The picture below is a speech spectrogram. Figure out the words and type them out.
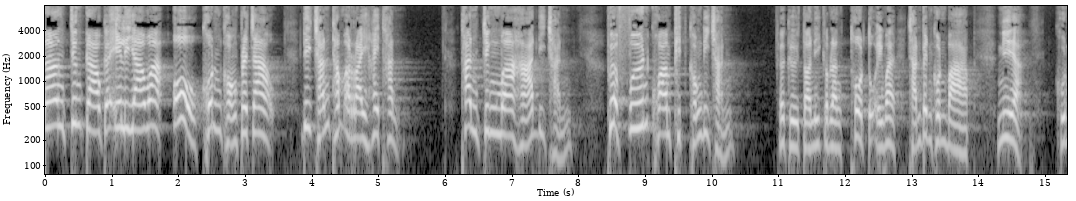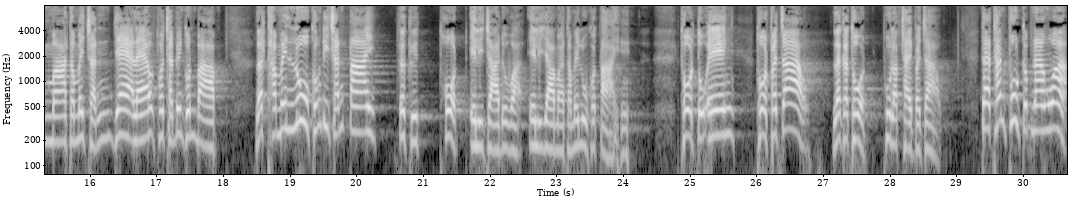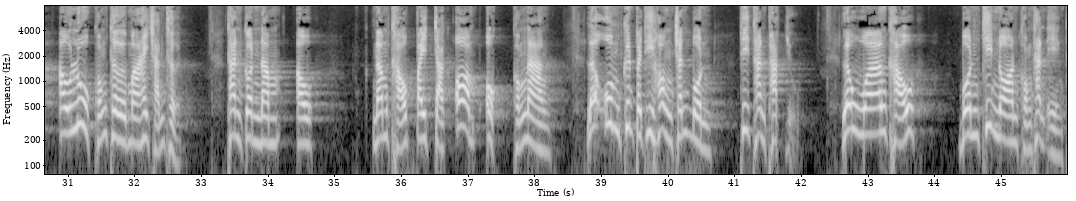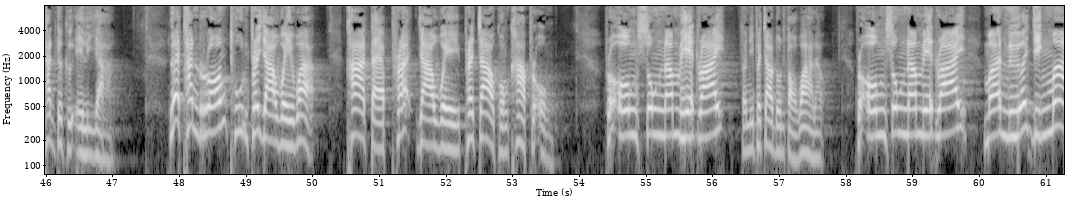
นางจึงกล่าวกับเอลียาว่า โอ้ คนของพระเจ้า ดิฉันทำอะไรให้ท่าน ท่านจึงมาหาดิฉัน เพื่อฟื้นความผิดของดิฉัน ก็คือตอนนี้กำลังโทษตัวเองว่า ฉันเป็นคนบาป เนี่ยคุณมาทำให้ฉันแย่แล้ว เพราะฉันเป็นคนบาป และทำให้ลูกของดิฉันตาย ก็คือ ทษเอลิจาด้วยว่า เอลียามาทำให้ลูกเขาตาย โทษตัวเอง โทษพระเจ้า และก็โทษผู้รับใช้พระเจ้า แต่ท่านพูดกับนางว่าเอาลูกของเธอมาให้ฉันเถิด ท่านก็นำเอานำเขาไปจากอ้อมอกของนาง แล้วอุ้มขึ้นไปที่ห้องชั้นบนที่ท่านพักอยู่ แล้ววางเขาบนที่นอนของท่านเอง ท่านก็คือเอลียา และท่านร้องทูลพระยาเวว่า ข้าแต่พระยาเวพระเจ้าของข้าพระองค์ พระองค์ทรงนำเหตุร้าย ตอนนี้พระเจ้าโดนต่อว่าแล้ว พระองค์ทรงนำเหตุร้ายมาเหนือหญิงไม้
